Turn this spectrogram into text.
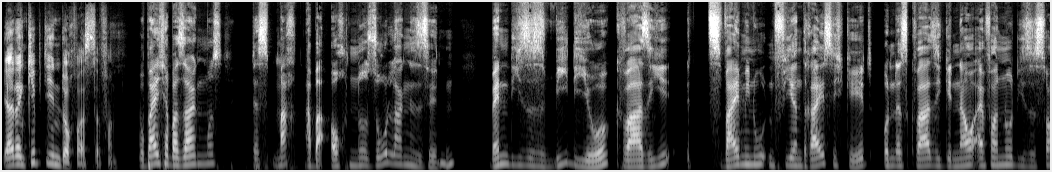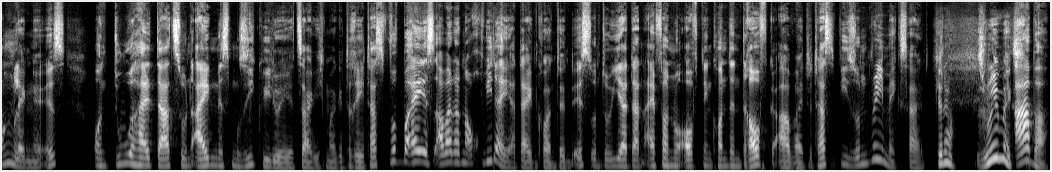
Ja, dann gibt ihnen doch was davon. Wobei ich aber sagen muss, das macht aber auch nur so lange Sinn, wenn dieses Video quasi 2 Minuten 34 geht und es quasi genau einfach nur diese Songlänge ist und du halt dazu ein eigenes Musikvideo jetzt, sage ich mal, gedreht hast. Wobei es aber dann auch wieder ja dein Content ist und du ja dann einfach nur auf den Content draufgearbeitet hast, wie so ein Remix halt. Genau. Das ist ein Remix. Aber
